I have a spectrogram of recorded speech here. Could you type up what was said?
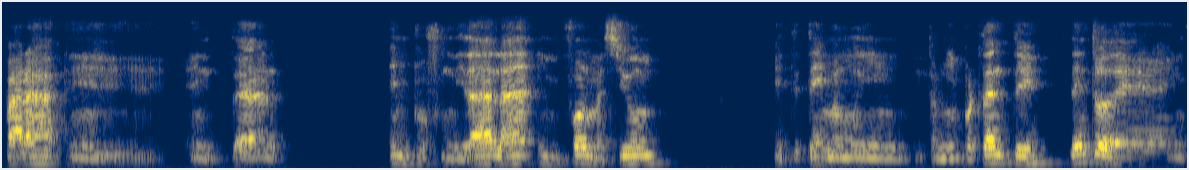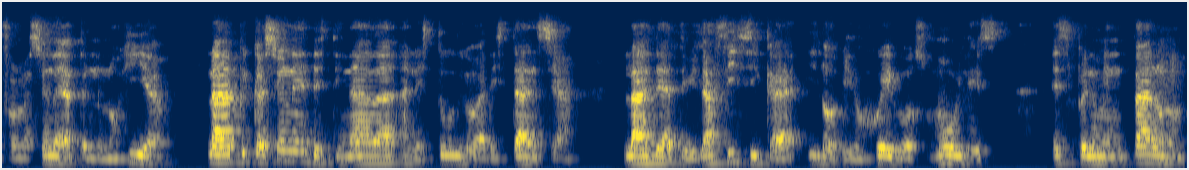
para eh, entrar en profundidad la información, este tema muy también importante. Dentro de información de la tecnología, las aplicaciones destinadas al estudio a distancia, las de actividad física y los videojuegos móviles experimentaron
